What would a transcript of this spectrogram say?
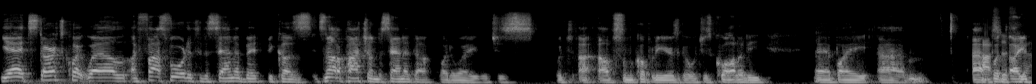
yeah, it starts quite well. I fast forwarded to the Senna bit because it's not a patch on the Senna doc, by the way, which is which uh, from a couple of years ago, which is quality uh, by um, uh, Asif, but I, yeah.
